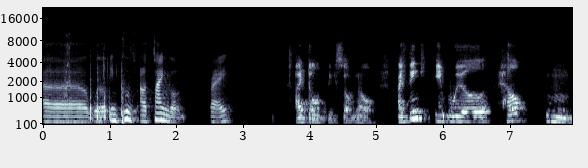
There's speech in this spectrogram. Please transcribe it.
uh, will improve our tango, right? I don't think so. No, I think it will help. hmm,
